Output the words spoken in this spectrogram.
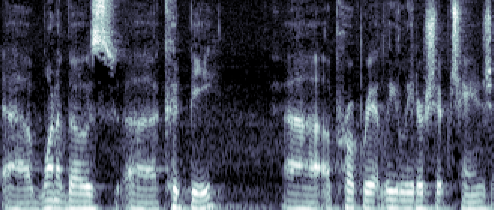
uh, one of those uh, could be uh, appropriately leadership change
